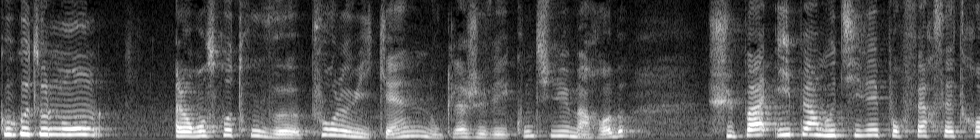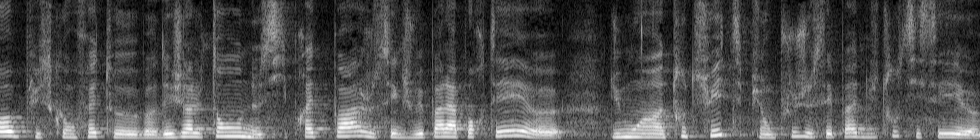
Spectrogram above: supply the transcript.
Coucou tout le monde. Alors on se retrouve pour le week-end, donc là je vais continuer ma robe. Je suis pas hyper motivée pour faire cette robe puisque en fait euh, bah, déjà le temps ne s'y prête pas, je sais que je vais pas la porter, euh, du moins tout de suite, puis en plus je sais pas du tout si c'est euh,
